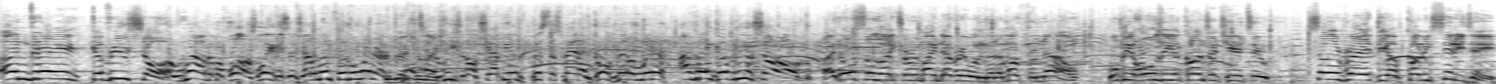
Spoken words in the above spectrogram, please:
Andrey Gavryushov. A round of applause, ladies and gentlemen, for the winner. Congratulations. Regional champion, businessman, and gold medal winner, Andrey Gavryushov. I'd also like to remind everyone that a month from now, we'll be holding a concert here to celebrate the upcoming City Day.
